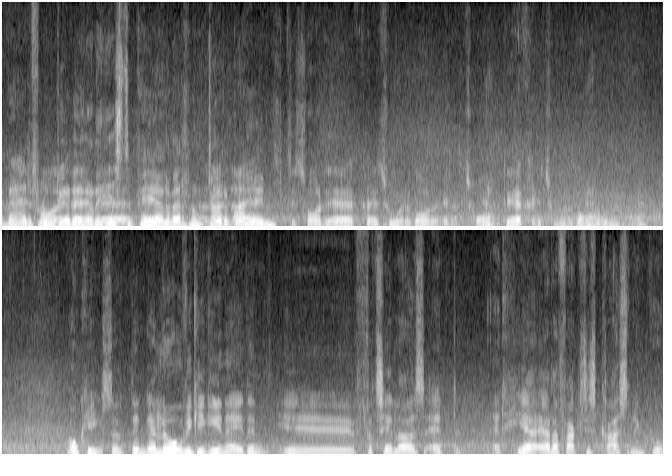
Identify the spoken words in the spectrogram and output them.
Hvad er det for nogle dyr, der, der- eller er det der- hestepærer, der- eller hvad er det for nogle dyr, Nej, der går nej, herinde? Jeg tror, det er kreaturer, der går der. Eller tror, Ja. det er kreaturer, der går ja. herude. Ja. Okay, så den der lov, vi gik ind af, den øh, fortæller os, at, at her er der faktisk græsning på.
